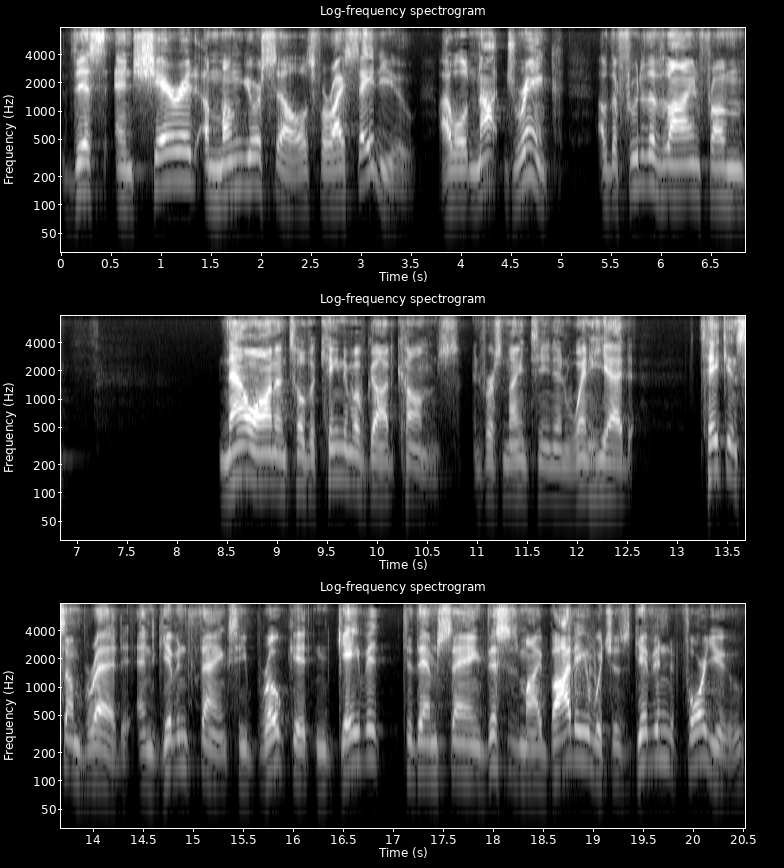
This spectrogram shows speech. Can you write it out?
this and share it among yourselves, for I say to you, I will not drink of the fruit of the vine from now on until the kingdom of God comes, in verse 19, and when he had taken some bread and given thanks, he broke it and gave it to them, saying, This is my body, which is given for you.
